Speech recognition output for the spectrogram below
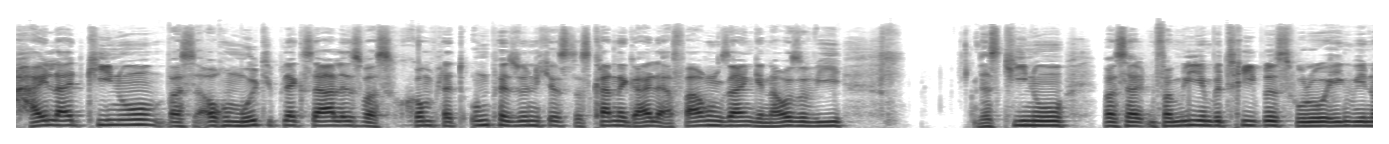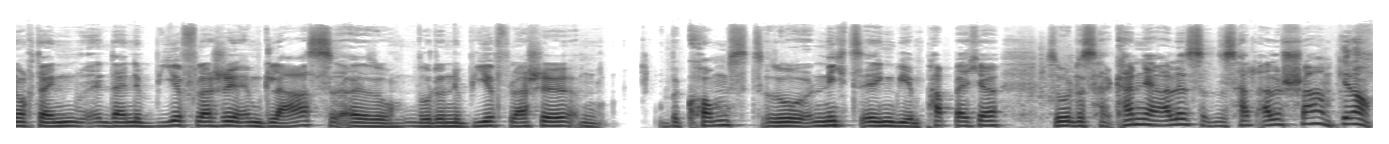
Highlight-Kino, was auch ein Multiplex-Saal ist, was komplett unpersönlich ist, das kann eine geile Erfahrung sein, genauso wie das Kino, was halt ein Familienbetrieb ist, wo du irgendwie noch dein, deine Bierflasche im Glas, also wo du eine Bierflasche ähm, bekommst, so nichts irgendwie im Pappbecher, so das kann ja alles, das hat alles Charme. genau.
